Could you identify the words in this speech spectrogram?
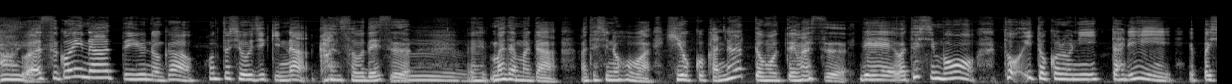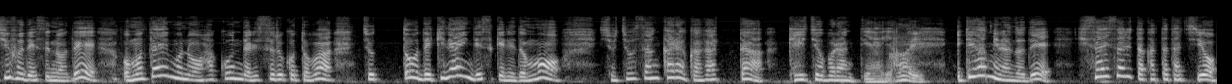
うんはい、わすごいなっていうのが本当正直な感想です、うん、えまだまだ私の方はひよっこかなって思ってます。で私も遠いところに行ったりやっぱり主婦ですので重たいものを運んだりすることはちょっととできないんですけれども所長さんから伺った慶長ボランティアや、はい、絵手紙などで被災された方たちを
